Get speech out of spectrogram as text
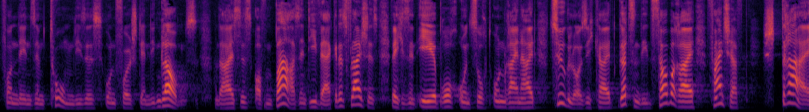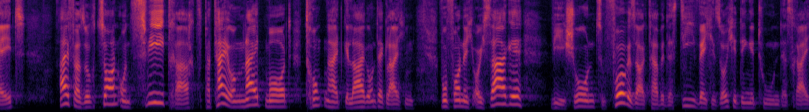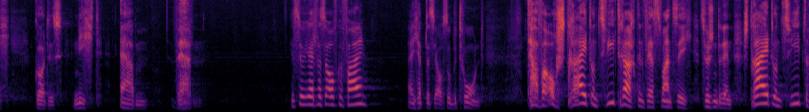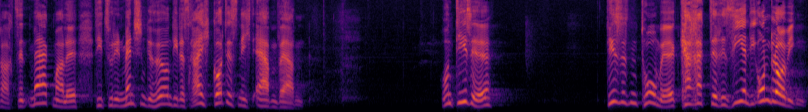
von den Symptomen dieses unvollständigen Glaubens. Und da heißt es, offenbar sind die Werke des Fleisches, welche sind Ehebruch, Unzucht, Unreinheit, Zügellosigkeit, Götzendienst, Zauberei, Feindschaft, Streit, Eifersucht, Zorn und Zwietracht, Parteiung, Neid, Mord, Trunkenheit, Gelage und dergleichen, wovon ich euch sage, wie ich schon zuvor gesagt habe, dass die, welche solche Dinge tun, das Reich Gottes nicht erben werden. Ist euch etwas aufgefallen? Ich habe das ja auch so betont. Da war auch Streit und Zwietracht in Vers 20 zwischendrin. Streit und Zwietracht sind Merkmale, die zu den Menschen gehören, die das Reich Gottes nicht erben werden. Und diese, diese Symptome charakterisieren die Ungläubigen.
